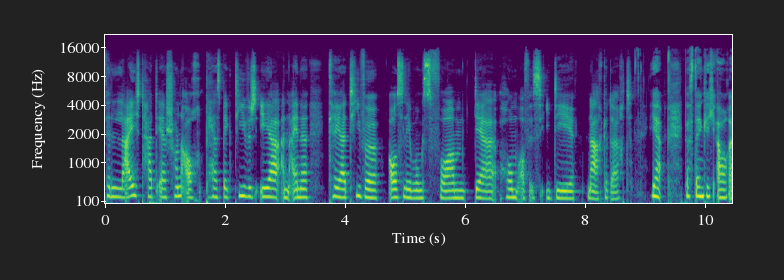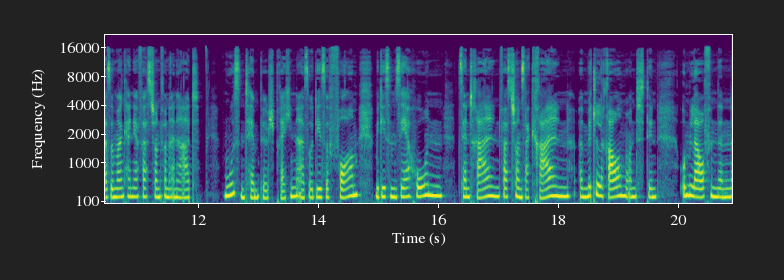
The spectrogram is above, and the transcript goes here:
Vielleicht hat er schon auch perspektivisch eher an eine kreative Auslebungsform der Homeoffice-Idee nachgedacht. Ja, das denke ich auch. Also man kann ja fast schon von einer Art Musentempel sprechen, also diese Form mit diesem sehr hohen, zentralen, fast schon sakralen äh, Mittelraum und den umlaufenden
